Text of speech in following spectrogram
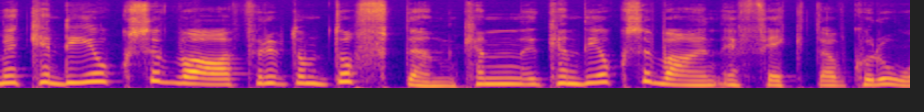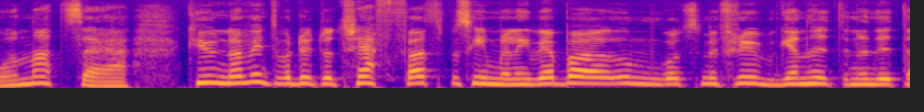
Men kan det också vara, förutom doften, kan, kan det också vara en effekt av corona? Att säga, gud nu har vi inte varit ute och träffats på så himla länge, vi har bara umgåtts med frugan hit och dit.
